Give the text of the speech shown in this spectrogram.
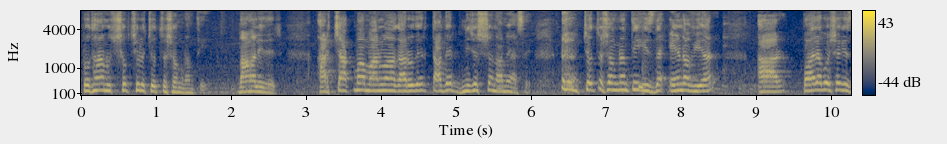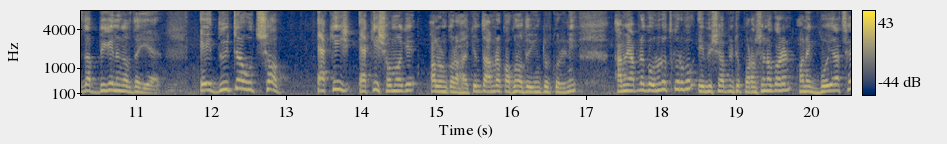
প্রধান উৎসব ছিল চৈত্র সংক্রান্তি বাঙালিদের। আর চাকমা মানমা গারুদের তাদের নিজস্ব নামে আছে। Chaitra Sankranti is the end of year আর Pohela Boishakh is the beginning of the year এই দুইটা উৎসব একই একই সময়কে পালন করা হয় কিন্তু আমরা কখনো ওদের ইনক্লুড করিনি। আমি আপনাকে অনুরোধ করব এই বিষয়ে আপনি একটু পড়াশোনা করেন অনেক বই আছে।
